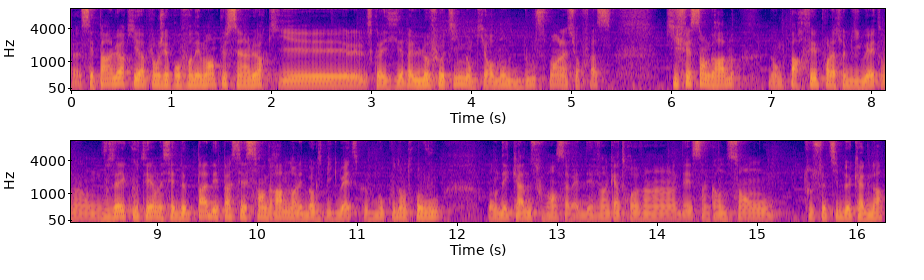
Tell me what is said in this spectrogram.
Euh, c'est pas un leurre qui va plonger profondément, en plus c'est un leurre qui est ce qu'ils appellent low floating, donc qui remonte doucement à la surface, qui fait 100 grammes. Donc parfait pour la truc big bait. On, vous a écouté, on essaie de ne pas dépasser 100 grammes dans les box big bait, parce que beaucoup d'entre vous ont des cannes, souvent ça va être des 20-80, des 50-100 ou tout ce type de cannes-là.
